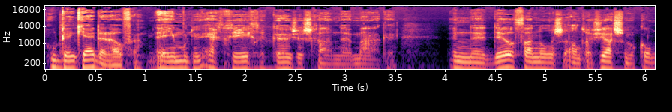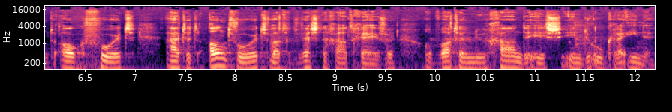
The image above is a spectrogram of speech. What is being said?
hoe denk jij daarover? Nee, je moet nu echt gerichte keuzes gaan maken. Een deel van ons enthousiasme komt ook voort uit het antwoord wat het Westen gaat geven op wat er nu gaande is in de Oekraïne.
